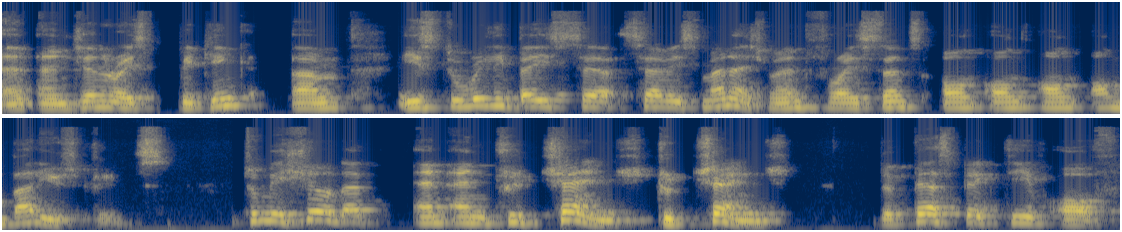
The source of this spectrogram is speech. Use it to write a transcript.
and, and generally speaking, um, is to really base service management, for instance, on, on, on, on value streams. To make sure that and, and to change to change the perspective of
